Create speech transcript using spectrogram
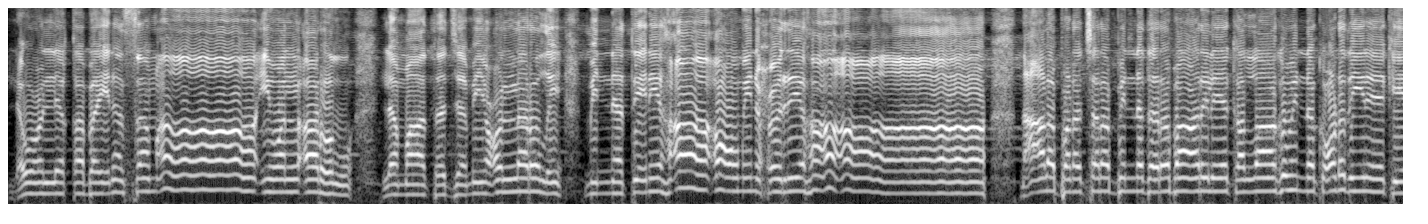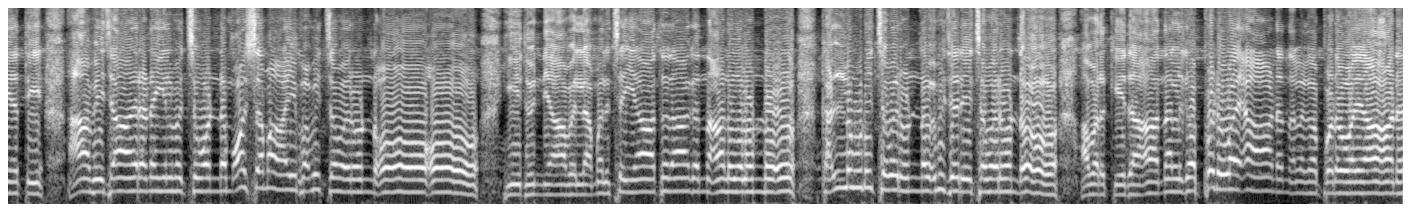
لو علق بين السماء والأرض لمات جميع الأرض من نتنها أو من حرها നാളെ പടച്ചറപ്പിന്റെ ദർബാറിലേക്ക് അള്ളാഹുവിന്റെ കോടതിയിലേക്ക് എത്തി ആ വിചാരണയിൽ വെച്ചുകൊണ്ട് മോശമായി ഭവിച്ചവരുണ്ടോ ഈ ദുന്യാവിൽ അമൽ ചെയ്യാത്തതാകുന്ന ആളുകളുണ്ടോ കള്ളുകുടിച്ചവരുണ്ടോ വിചരിച്ചവരുണ്ടോ അവർക്ക് ഇതാ നൽകപ്പെടുകയാണ് നൽകപ്പെടുകയാണ്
